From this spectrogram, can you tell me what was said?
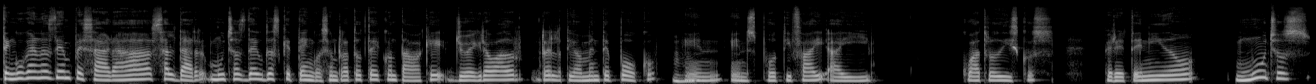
Tengo ganas de empezar a saldar muchas deudas que tengo. Hace un rato te contaba que yo he grabado relativamente poco Ujú. en, en Spotify. Hay cuatro discos, pero he tenido muchos,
